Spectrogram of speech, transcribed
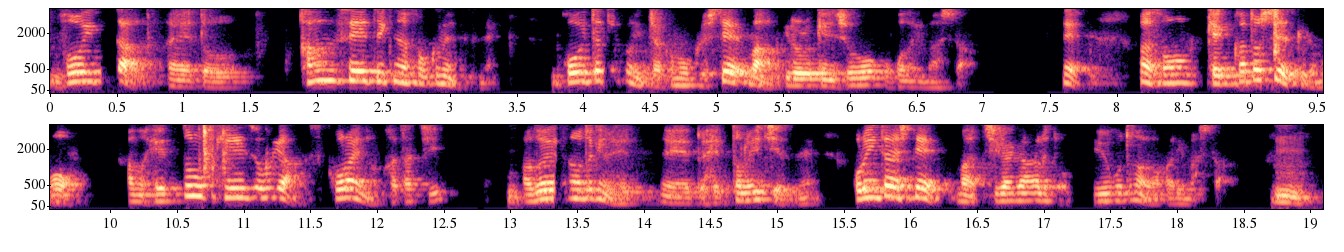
うん、そういった、えっ、と、感性的な側面ですね。こういったところに着目して、まあ、いろいろ検証を行いました。で、まあ、その結果としてですけども、あのヘッドの形状やスコラインの形うん、アドレスの時のヘッ,、えーとヘッドの位置ですね。これに対して、まあ、違いがあるということが分かりました。うん。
